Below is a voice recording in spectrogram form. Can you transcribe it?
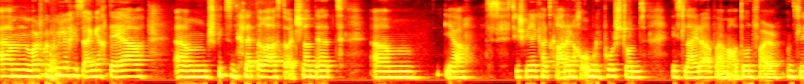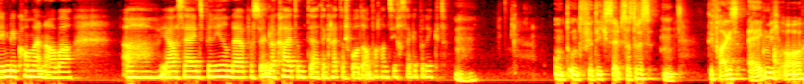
Ähm, Wolfgang Güllich ist eigentlich der ähm, Spitzenkletterer aus Deutschland. Der hat ähm, ja, die Schwierigkeitsgrade nach oben gepusht und ist leider beim Autounfall ums Leben gekommen. Aber äh, ja, sehr inspirierende Persönlichkeit und der hat den Klettersport einfach an sich sehr geprägt. Und, und für dich selbst, hast du das, hm, die Frage ist eigentlich auch,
